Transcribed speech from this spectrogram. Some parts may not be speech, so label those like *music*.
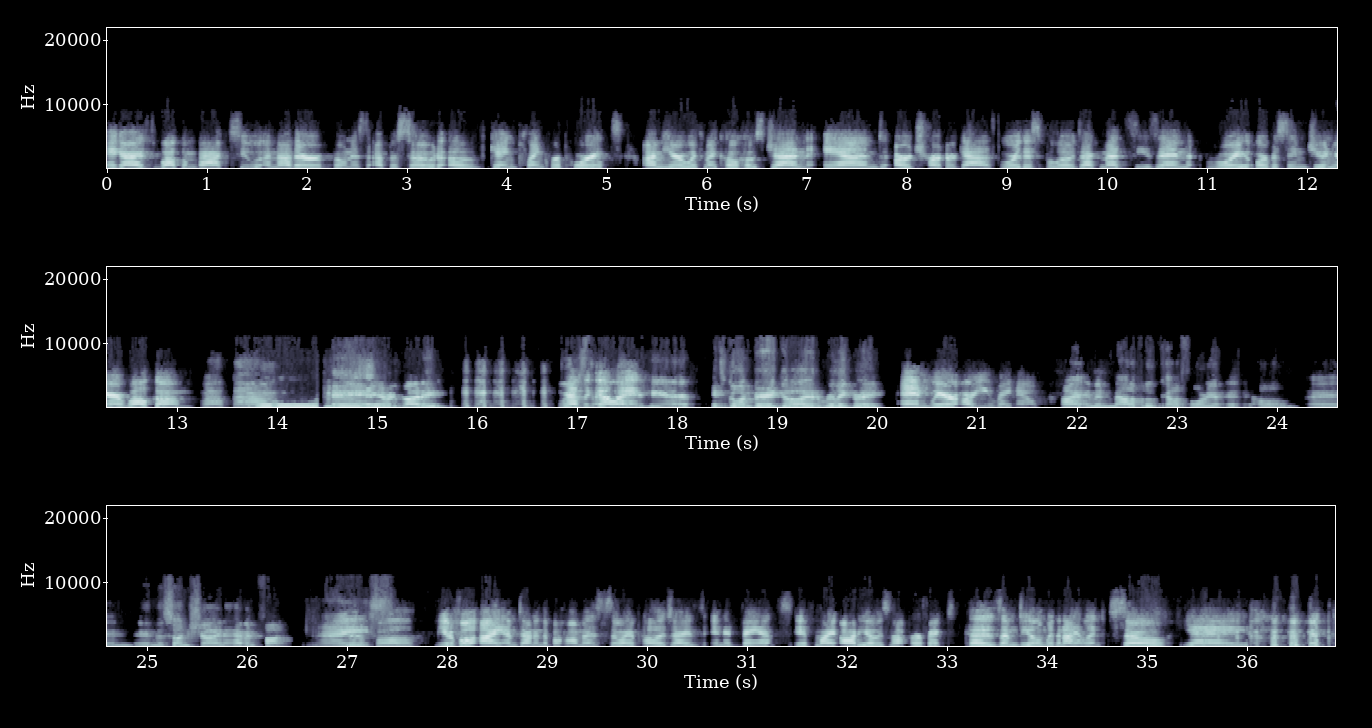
Hey guys, welcome back to another bonus episode of Gangplank Report. I'm here with my co host Jen and our charter guest for this Below Deck Med season, Roy Orbison Jr. Welcome. Welcome. Hey, everybody. *laughs* We're How's it going? You're here. It's going very good, really great. And where are you right now? I am in Malibu, California at home and in the sunshine having fun. Nice. Beautiful. Beautiful. I am down in the Bahamas, so I apologize in advance if my audio is not perfect because I'm dealing with an island. So, yay. *laughs*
